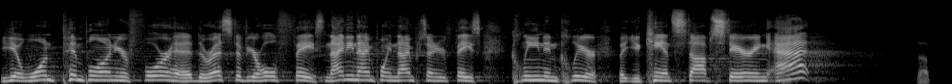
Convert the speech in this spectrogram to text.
You get one pimple on your forehead, the rest of your whole face, 99.9% of your face, clean and clear, but you can't stop staring at the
